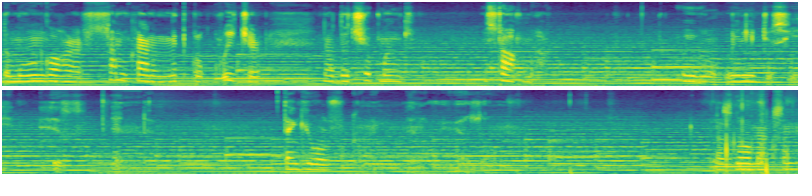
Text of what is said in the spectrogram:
the moon god or some kind of mythical creature that the chipmunk is talking about. We, will, we need to see his end. Thank you all for coming. Let's go, Maxim.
